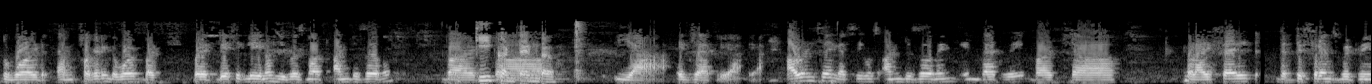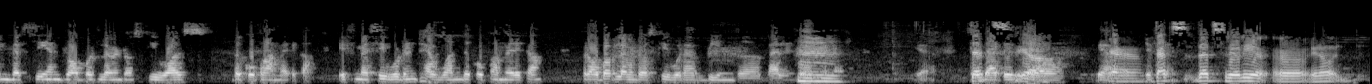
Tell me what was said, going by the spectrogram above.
the word. I'm forgetting the word, but but it's basically you know he was not undeserving. But key contender. Uh, yeah, exactly. Yeah, yeah. I wouldn't say Messi was undeserving in that way, but uh, but I felt the difference between Messi and Robert Lewandowski was the Copa America. If Messi wouldn't have won the Copa America, Robert Lewandowski would have been the Ballon d'Or hmm. Yeah, so that's, that is yeah. The, yeah, yeah that's that's really uh, you know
